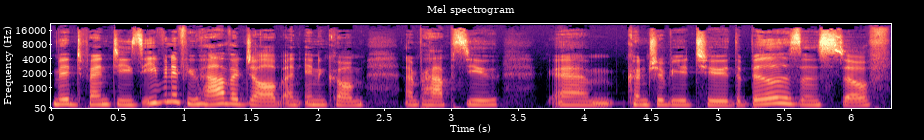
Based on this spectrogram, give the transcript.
mid 20s, even if you have a job and income and perhaps you um, contribute to the bills and stuff,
